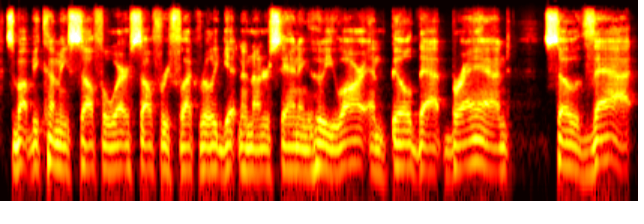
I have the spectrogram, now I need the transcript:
It's about becoming self aware, self reflect, really getting an understanding who you are and build that brand so that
